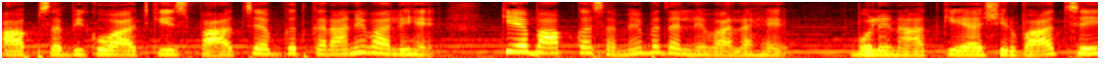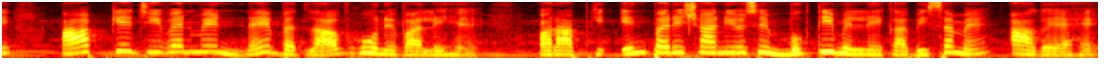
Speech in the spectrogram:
आप सभी को आज की इस बात से अवगत कराने वाले हैं कि अब आपका समय बदलने वाला है। भोलेनाथ के आशीर्वाद से आपके जीवन में नए बदलाव होने वाले हैं और आपकी इन परेशानियों से मुक्ति मिलने का भी समय आ गया है।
